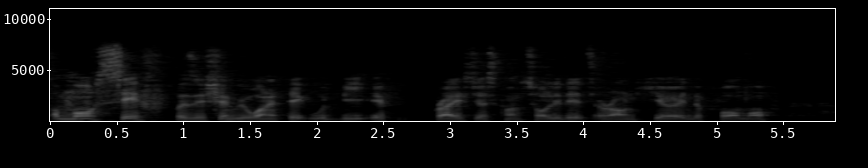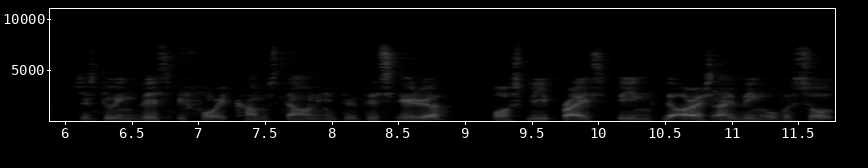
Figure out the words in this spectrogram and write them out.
a more safe position we want to take would be if price just consolidates around here in the form of just doing this before it comes down into this area possibly price being the RSI being oversold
